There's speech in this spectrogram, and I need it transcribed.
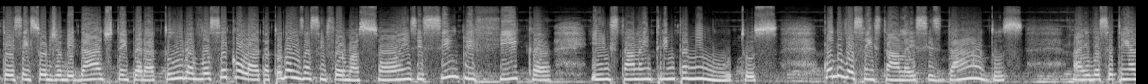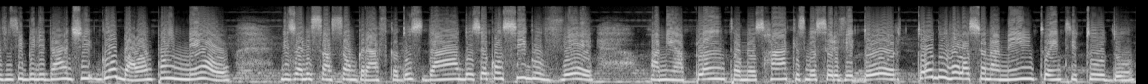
ter sensor de umidade, temperatura, você coleta todas essas informações e simplifica e instala em 30 minutos. Quando você instala esses dados, aí você tem a visibilidade global, um painel, visualização gráfica dos dados, eu consigo ver a minha planta, meus hacks, meu servidor, todo o relacionamento entre tudo,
